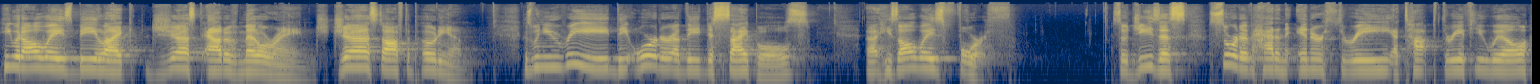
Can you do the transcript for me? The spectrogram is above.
he would always be like just out of medal range, just off the podium. Because when you read the order of the disciples, uh, he's always fourth. So Jesus sort of had an inner three, a top three, if you will.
